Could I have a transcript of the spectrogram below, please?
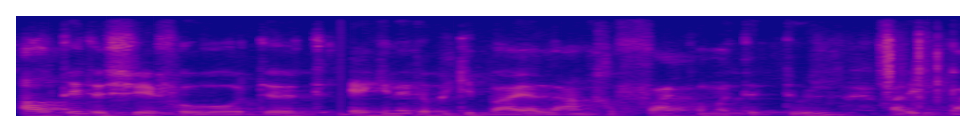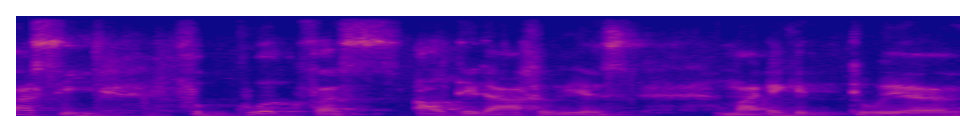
altyd 'n chef geword het. Ek het net 'n bietjie baie lank gevat om dit te doen, maar die passie vir kook was altyd daar gewees. Maar ek het 2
